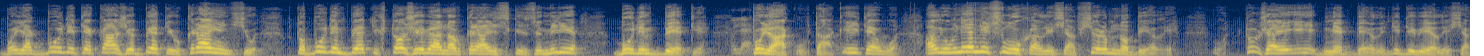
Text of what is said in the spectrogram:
Бо як будете, каже, бити українців, то будемо бити, хто живе на українській землі, будемо бити. Поляків, так, і те. О. Але вони не слухалися, все одно били. О. То вже і ми били, не дивилися.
